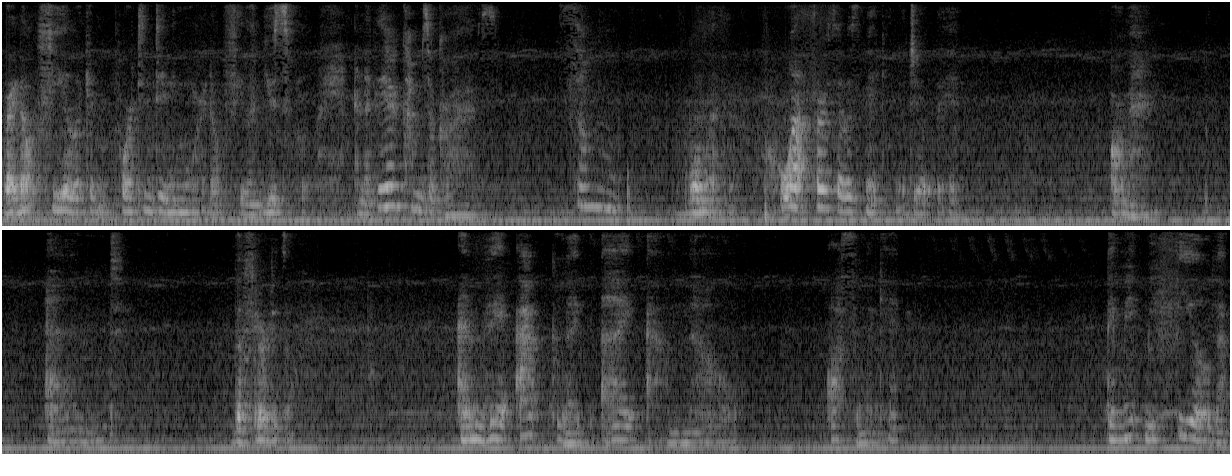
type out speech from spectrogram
where I don't feel like I'm important anymore, I don't feel useful. And there comes across some woman who at first I was making a joke with, or man, and the flirt is on. And they act like I am now awesome again they make me feel that,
